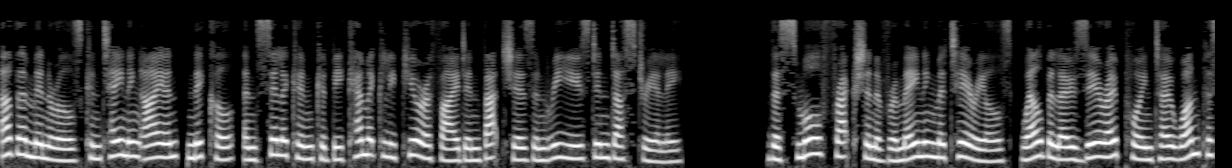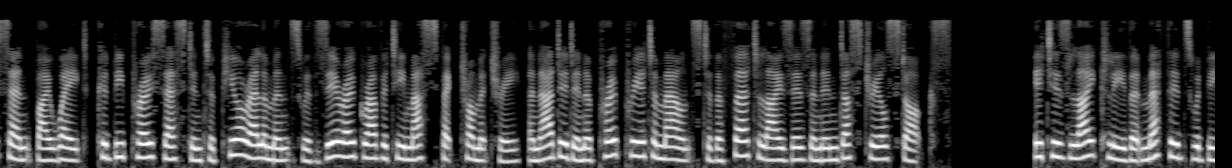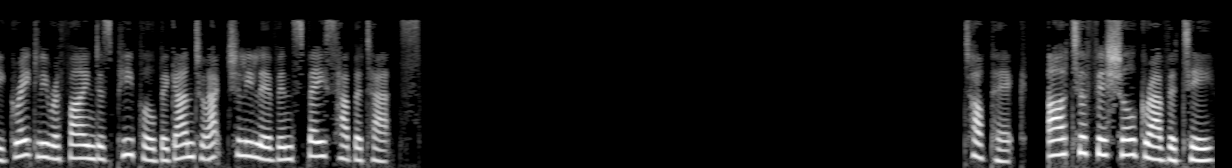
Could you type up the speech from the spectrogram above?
Other minerals containing iron, nickel, and silicon could be chemically purified in batches and reused industrially. The small fraction of remaining materials, well below 0.01% by weight, could be processed into pure elements with zero-gravity mass spectrometry, and added in appropriate amounts to the fertilizers and industrial stocks. It is likely that methods would be greatly refined as people began to actually live in space habitats. Artificial gravity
